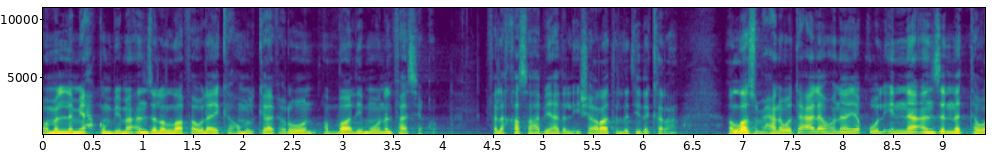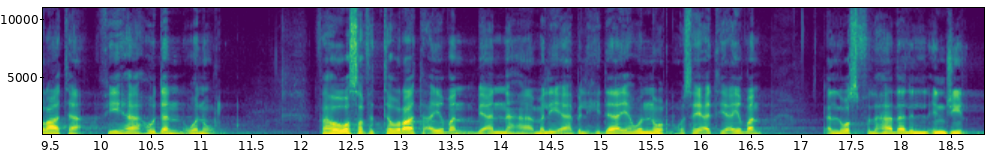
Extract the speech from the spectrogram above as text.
ومن لم يحكم بما أنزل الله فأولئك هم الكافرون الظالمون الفاسقون. فلخصها بهذا الإشارات التي ذكرها. الله سبحانه وتعالى هنا يقول إنا أنزلنا التوراة فيها هدى ونور. فهو وصف التوراة أيضا بأنها مليئة بالهداية والنور. وسيأتي أيضا الوصف هذا للإنجيل.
